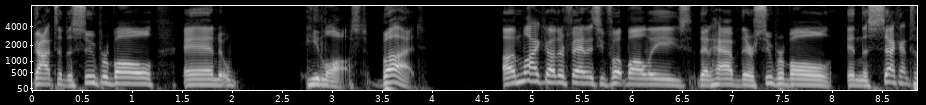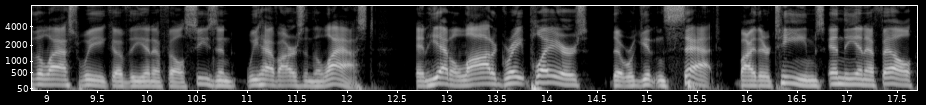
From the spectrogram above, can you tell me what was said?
got to the Super Bowl, and he lost. But unlike other fantasy football leagues that have their Super Bowl in the second to the last week of the NFL season, we have ours in the last. And he had a lot of great players that were getting set by their teams in the NFL.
